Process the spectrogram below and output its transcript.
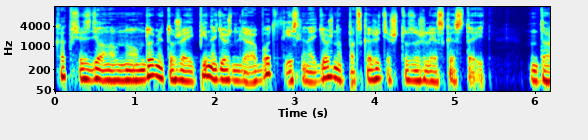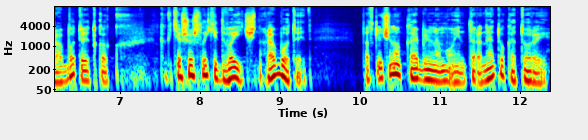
Как все сделано в новом доме, тоже IP надежно ли работает? Если надежно, подскажите, что за железка стоит. Да работает как, как те шашлыки, двоично. Работает подключено к кабельному интернету, который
